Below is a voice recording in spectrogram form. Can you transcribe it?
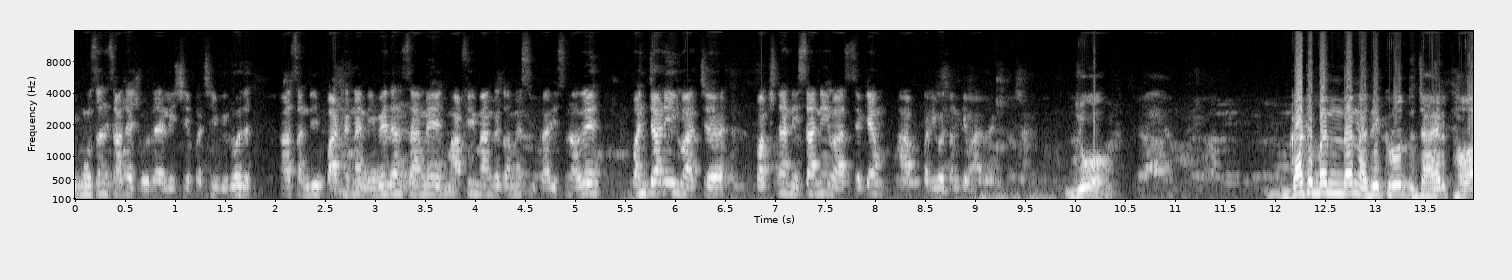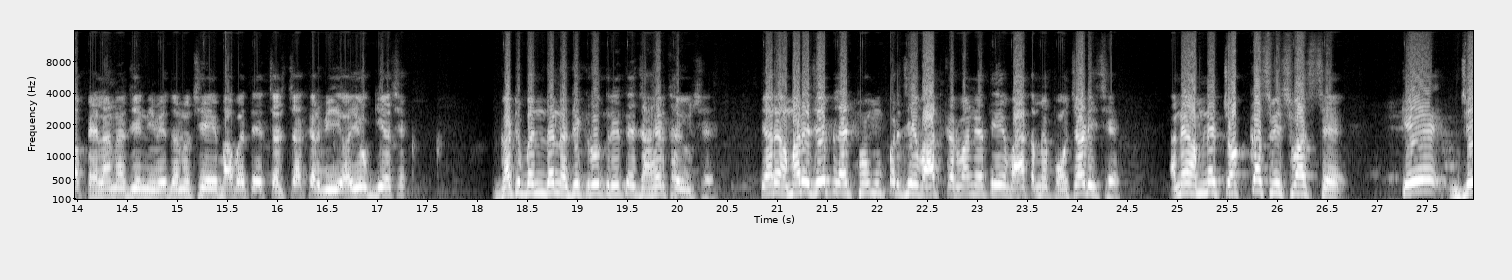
ઇમોશન સાથે જોડાયેલી છે પછી વિરોધ આ સંદીપ પાઠકના નિવેદન સામે માફી માંગે તો અમે સ્વીકારીશું. હવે પંચાની વાત છે પક્ષના નિશાનની વાત છે. કેમ આ પરિવર્તન કેમ આવે જુઓ ગઠબંધન અધિકૃત જાહેર થવા પહેલાના જે નિવેદનો છે એ બાબતે ચર્ચા કરવી અયોગ્ય છે. ગઠબંધન અધિકૃત રીતે જાહેર થયું છે. ત્યારે અમારે જે પ્લેટફોર્મ ઉપર જે વાત કરવાની હતી એ વાત અમે પહોંચાડી છે. અને અમને ચોક્કસ વિશ્વાસ છે કે જે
